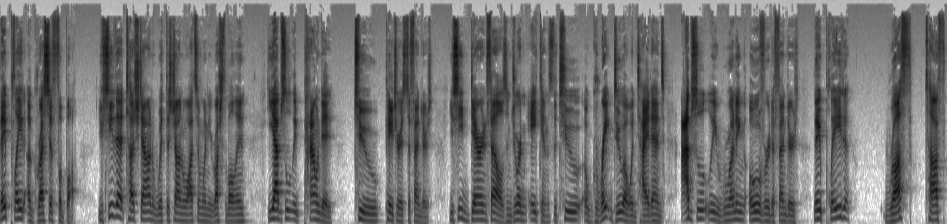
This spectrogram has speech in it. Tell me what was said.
they played aggressive football. You see that touchdown with Deshaun Watson when he rushed the ball in. He absolutely pounded two Patriots defenders. You see Darren Fells and Jordan Akins, the two a great duo in tight ends, absolutely running over defenders. They played rough, tough,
